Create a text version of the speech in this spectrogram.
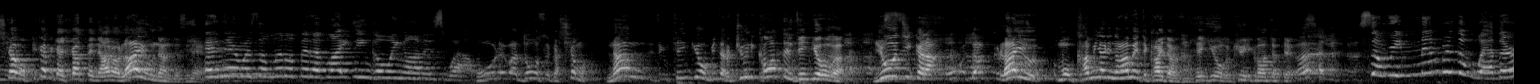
しかも coming. ピカピカ光ってんであれは雷雨なんですね And there was a little bit of lightning going on as well. これはどうするかしかもなんで天気予報見たら急に変わったんです天気予報が4時からおだ雷雨もう雷の雨って書いてあるんです天気予報が急に変わっちゃってえ So remember the weather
